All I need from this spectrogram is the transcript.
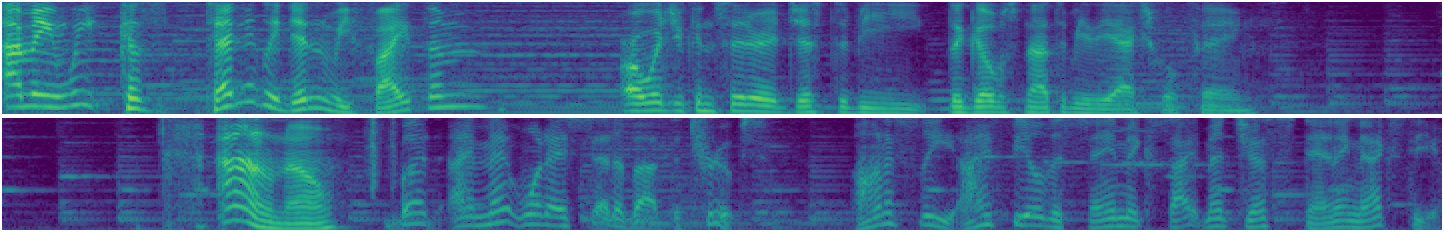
I mean, we, because technically, didn't we fight them? Or would you consider it just to be the ghost, not to be the actual thing? I don't know. But I meant what I said about the troops. Honestly, I feel the same excitement just standing next to you.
